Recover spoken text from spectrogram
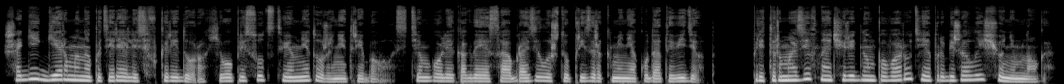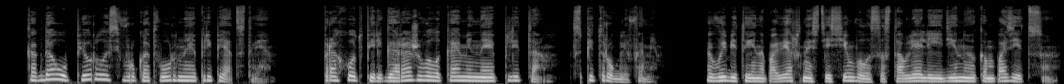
Шаги Германа потерялись в коридорах, его присутствие мне тоже не требовалось, тем более, когда я сообразила, что призрак меня куда-то ведет. Притормозив на очередном повороте, я пробежала еще немного, когда уперлась в рукотворное препятствие. Проход перегораживала каменная плита с петроглифами. Выбитые на поверхности символы составляли единую композицию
